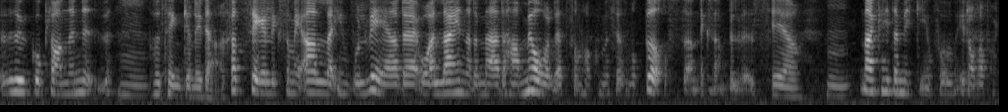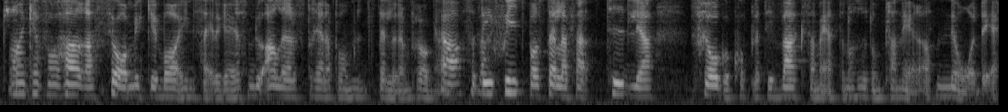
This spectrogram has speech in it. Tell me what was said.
Hur går planen nu? Mm. Hur tänker ni där? För att se liksom är alla involverade och alignade med det här målet som har kommunicerats mot börsen exempelvis. Ja. Mm. Man kan hitta mycket info i de rapporterna. Man kan få höra så mycket bra insidergrejer som du aldrig hade fått reda på om du inte ställde den frågan. Ja, så det är skitbra att ställa så här tydliga frågor kopplat till verksamheten och hur de planerar att nå det.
